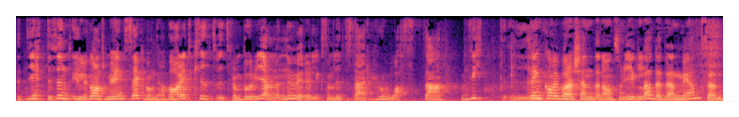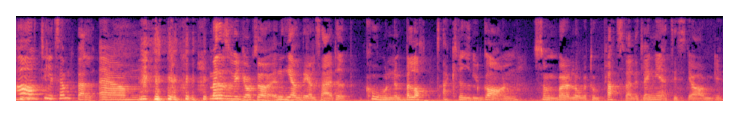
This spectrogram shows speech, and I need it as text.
ett jättefint yllegarn som jag är inte säker på om det har varit kritvit från början men nu är det liksom lite så här rosa vitt i... Tänk om vi bara kände någon som gillade den nyansen. Ja, till exempel. Ehm, men sen så fick jag också en hel del så här typ kornblått akrylgarn som bara låg och tog plats väldigt länge tills jag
